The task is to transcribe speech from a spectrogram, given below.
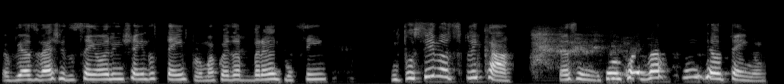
Eu vi as vestes do Senhor enchendo o templo, uma coisa branca, assim, impossível de explicar. Então, assim, são coisas assim que eu tenho.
